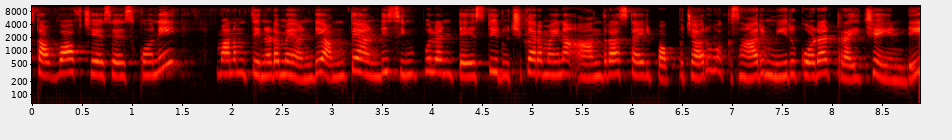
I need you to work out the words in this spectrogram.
స్టవ్ ఆఫ్ చేసేసుకొని మనం తినడమే అండి. అంతే అండి. సింపుల్ అండ్ టేస్టీ రుచికరమైన ఆంధ్రా స్టైల్ పప్పుచారు. ఒకసారి మీరు కూడా ట్రై చేయండి.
